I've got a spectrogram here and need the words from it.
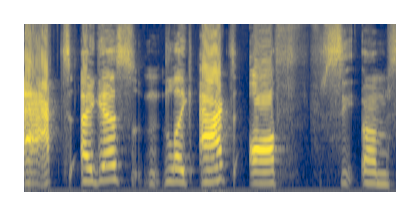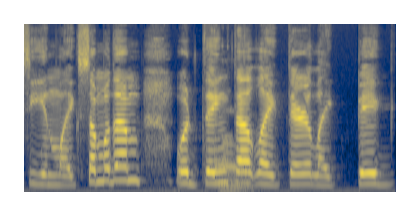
act. I guess like act off se- um scene. Like some of them would think Oh. that like they're like big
